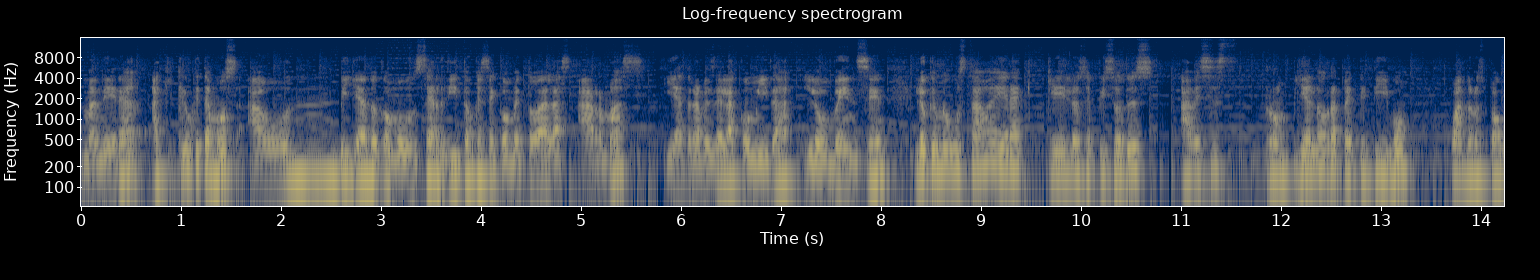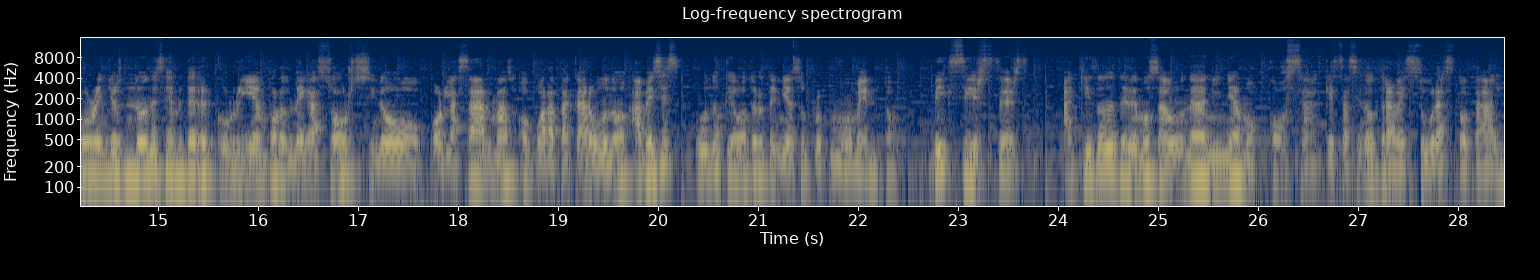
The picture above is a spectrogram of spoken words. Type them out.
manera. Aquí creo que tenemos a un villano como un cerdito que se come todas las armas y a través de la comida lo vencen. Lo que me gustaba era que los episodios a veces rompían lo repetitivo cuando los Power Rangers no necesariamente recurrían por los Megazords, sino por las armas o por atacar uno. A veces uno que otro tenía su propio momento. Big Sisters. Aquí es donde tenemos a una niña mocosa que está haciendo travesuras total.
